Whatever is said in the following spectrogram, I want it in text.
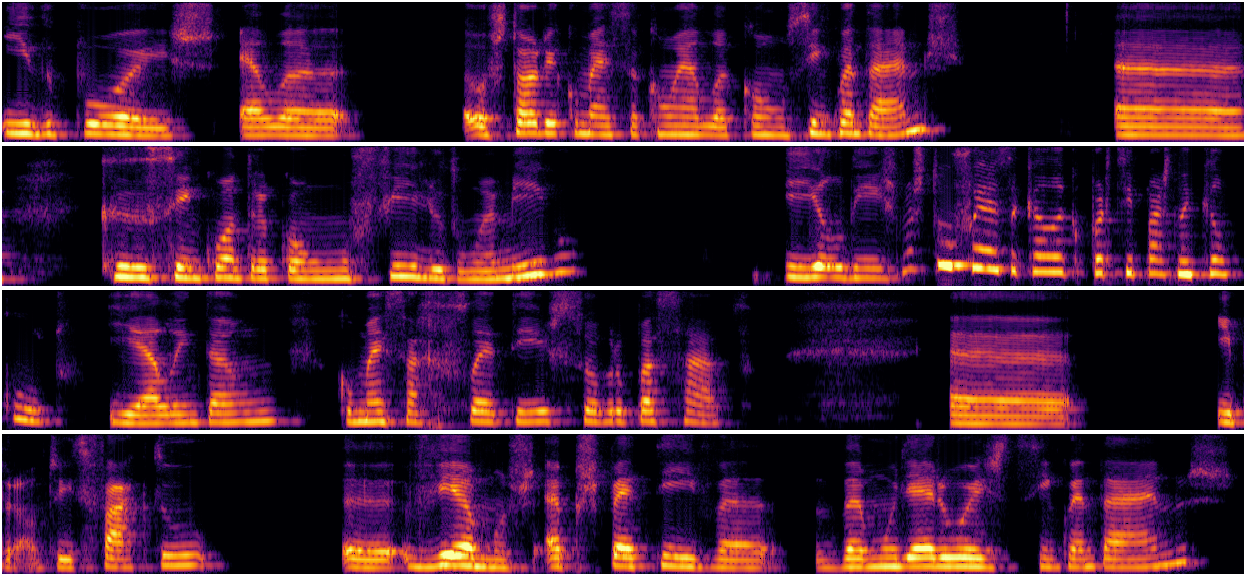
e depois ela, a história começa com ela com 50 anos, que se encontra com o filho de um amigo e ele diz: Mas tu és aquela que participaste naquele culto. E ela então começa a refletir sobre o passado. Ah, e pronto, e de facto ah, vemos a perspectiva da mulher hoje de 50 anos.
